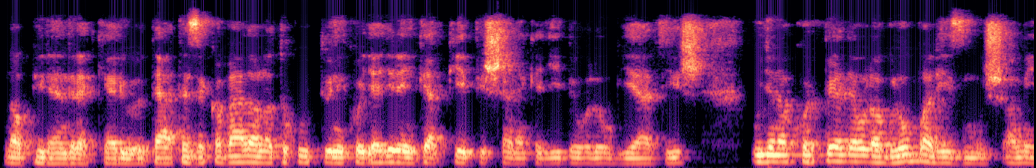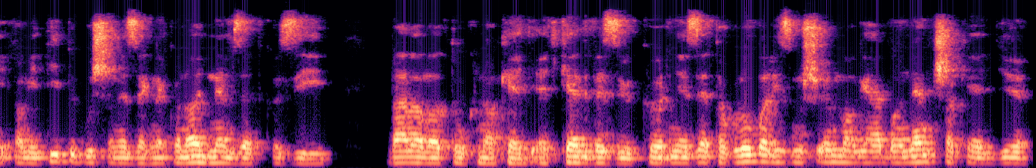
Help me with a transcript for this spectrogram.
napirendre kerül. Tehát ezek a vállalatok úgy tűnik, hogy egyre inkább képviselnek egy ideológiát is. Ugyanakkor például a globalizmus, ami, ami tipikusan ezeknek a nagy nemzetközi vállalatoknak egy, egy kedvező környezet, a globalizmus önmagában nem csak egy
